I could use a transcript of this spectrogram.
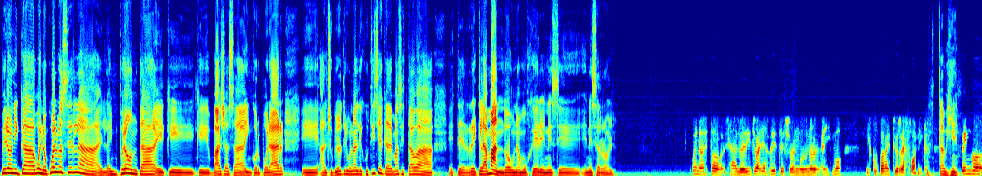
Verónica, bueno, ¿cuál va a ser la, impronta eh, que, vayas a incorporar eh, al Superior Tribunal de Justicia, que además estaba este, reclamando a una mujer en ese, en ese rol? Bueno, esto ya lo he dicho varias veces, yo vengo de un organismo, disculpame, estoy reafónica. Está bien. Vengo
